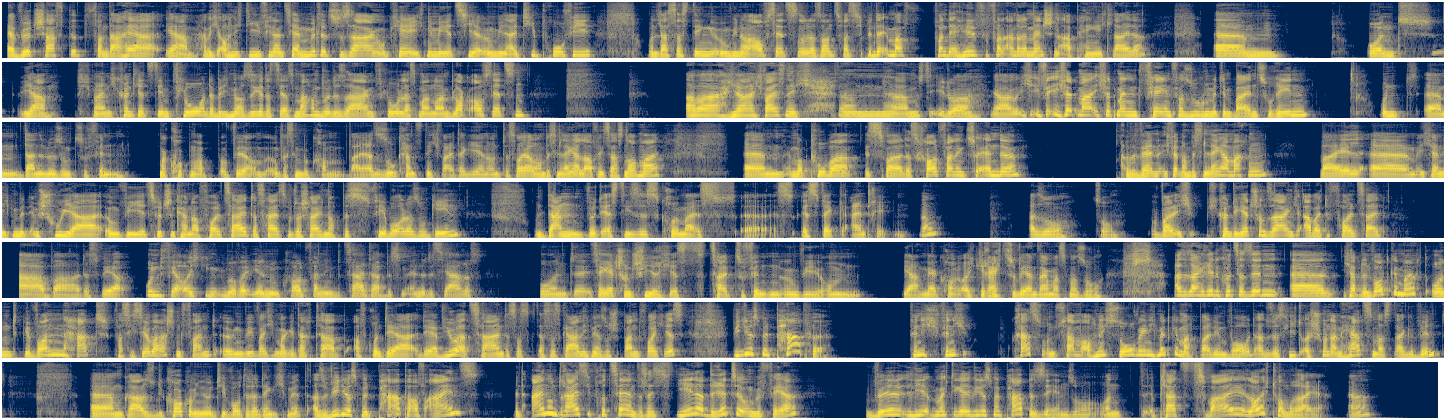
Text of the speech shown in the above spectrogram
erwirtschaftet. Von daher, ja, habe ich auch nicht die finanziellen Mittel zu sagen, okay, ich nehme jetzt hier irgendwie einen IT-Profi und lasse das Ding irgendwie neu aufsetzen oder sonst was. Ich bin da immer von der Hilfe von anderen Menschen abhängig, leider. Ähm, und ja, ich meine, ich könnte jetzt dem Flo, und da bin ich mir auch sicher, dass der das machen würde, sagen, Flo, lass mal einen neuen Blog aufsetzen. Aber ja, ich weiß nicht. Dann ja, müsste Edor, ja, ich, ich, ich werde mal, ich werde mal in den Ferien versuchen, mit den beiden zu reden und ähm, da eine Lösung zu finden. Mal gucken, ob, ob wir irgendwas hinbekommen, weil also so kann es nicht weitergehen. Und das soll ja auch noch ein bisschen länger laufen. Ich sag's nochmal. Ähm, Im Oktober ist zwar das Crowdfunding zu Ende, aber wir werden, ich werde noch ein bisschen länger machen weil ähm, ich ja nicht mit im Schuljahr irgendwie switchen kann auf Vollzeit. Das heißt, es wird wahrscheinlich noch bis Februar oder so gehen. Und dann wird erst dieses Krömer ist, äh, ist, ist weg eintreten. Ne? Also so. Weil ich, ich könnte jetzt schon sagen, ich arbeite Vollzeit, aber das wäre unfair euch gegenüber, weil ihr nun Crowdfunding bezahlt habt bis zum Ende des Jahres. Und äh, ist ja jetzt schon schwierig ist, Zeit zu finden, irgendwie, um ja, mehr euch gerecht zu werden, sagen wir es mal so. Also lange Rede, kurzer Sinn. Äh, ich habe ein Vote gemacht und gewonnen hat, was ich sehr überraschend fand, irgendwie, weil ich immer gedacht habe, aufgrund der, der Viewerzahlen, dass das, dass das gar nicht mehr so spannend für euch ist. Videos mit Pape. Finde ich, finde ich krass und es haben auch nicht so wenig mitgemacht bei dem Vote. Also das liegt euch schon am Herzen, was da gewinnt. Ähm, Gerade so die Core-Community vote da, denke ich, mit. Also Videos mit Pape auf 1 mit 31 Prozent. Das heißt, jeder Dritte ungefähr will, möchte gerne Videos mit Pape sehen, so. Und Platz zwei Leuchtturmreihe, ja.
